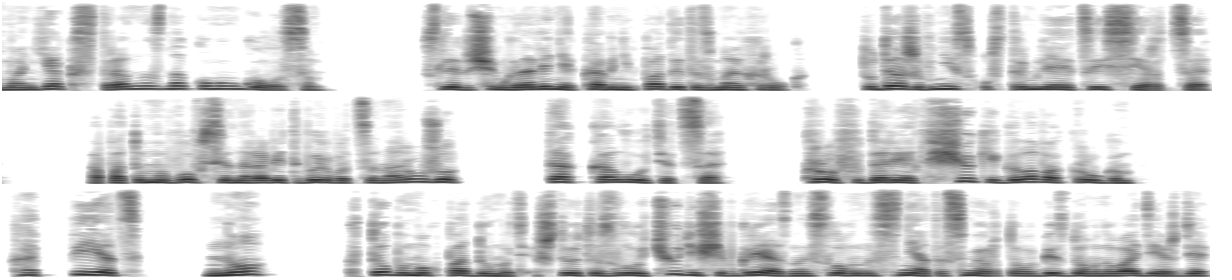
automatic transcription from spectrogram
маньяк странно знакомым голосом. В следующее мгновение камень падает из моих рук. Туда же вниз устремляется и сердце. А потом и вовсе норовит вырваться наружу. Так колотится. Кровь ударяет в щеки, голова кругом. Капец! Но... Кто бы мог подумать, что это злое чудище в грязной, словно снято с мертвого бездомного одежде,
